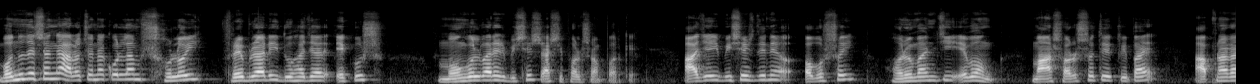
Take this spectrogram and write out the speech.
বন্ধুদের সঙ্গে আলোচনা করলাম ষোলোই ফেব্রুয়ারি দু একুশ, মঙ্গলবারের বিশেষ রাশিফল সম্পর্কে। আজ এই বিশেষ দিনে অবশ্যই হনুমানজি এবং মা সরস্বতীর কৃপায় আপনারা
